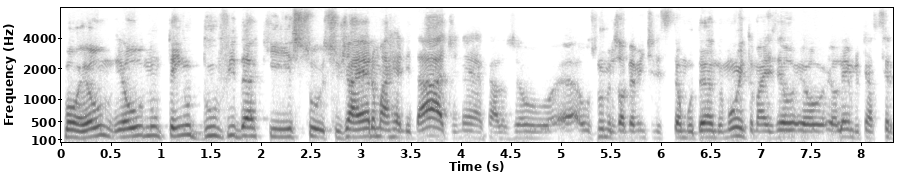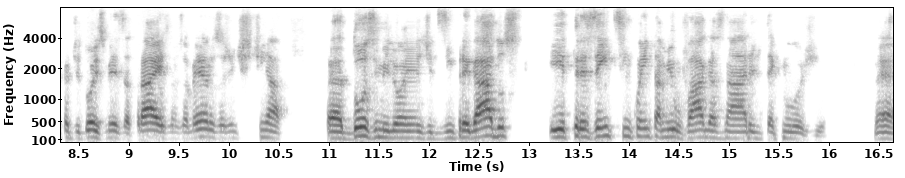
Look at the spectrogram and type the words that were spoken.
Bom, eu, eu não tenho dúvida que isso, isso já era uma realidade, né, Carlos? Eu, é, os números, obviamente, eles estão mudando muito, mas eu, eu, eu lembro que há cerca de dois meses atrás, mais ou menos, a gente tinha é, 12 milhões de desempregados e 350 mil vagas na área de tecnologia. Né?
